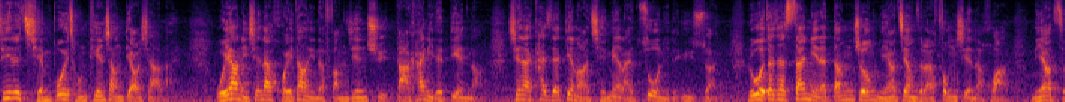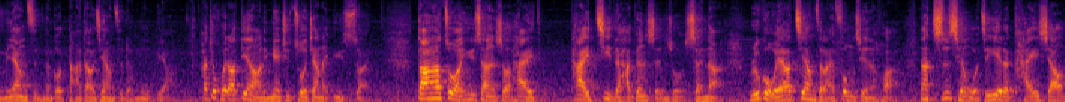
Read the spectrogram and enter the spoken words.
这些钱不会从天上掉下来。我要你现在回到你的房间去，打开你的电脑，现在开始在电脑前面来做你的预算。如果在这三年的当中，你要这样子来奉献的话，你要怎么样子能够达到这样子的目标？”他就回到电脑里面去做这样的预算。当他做完预算的时候，他还他还记得他跟神说：“神啊，如果我要这样子来奉献的话，那之前我这些的开销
